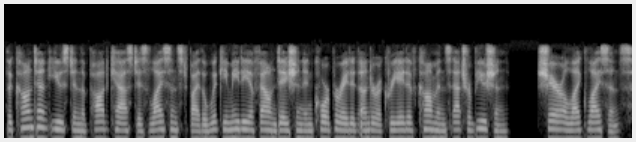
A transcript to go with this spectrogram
the content used in the podcast is licensed by the Wikimedia Foundation Incorporated under a Creative Commons Attribution, Share Alike license.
